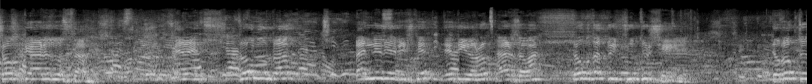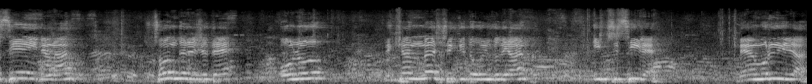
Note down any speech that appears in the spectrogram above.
Çok değerli dostlar. Evet, Zonguldak, ben ne demiştim, ne diyorum her zaman? Zonguldak bir kültür şehri. Demokrasiye inanan, son derecede onu mükemmel şekilde uygulayan işçisiyle, memuruyla,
